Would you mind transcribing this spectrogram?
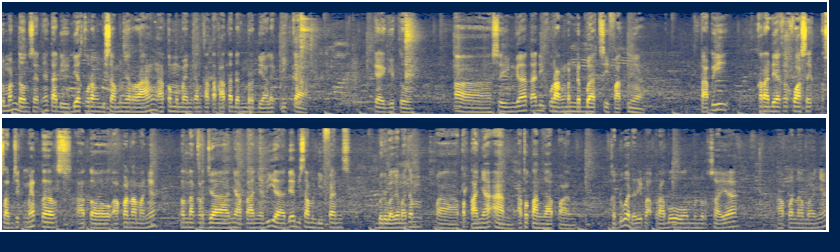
Cuman downside-nya tadi dia kurang bisa menyerang atau memainkan kata-kata dan berdialektika kayak gitu. Uh, sehingga tadi kurang mendebat sifatnya. Tapi karena dia kekuasai subject matters atau apa namanya tentang kerja nyatanya dia dia bisa mendefense berbagai macam uh, pertanyaan atau tanggapan. Kedua dari Pak Prabowo menurut saya apa namanya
